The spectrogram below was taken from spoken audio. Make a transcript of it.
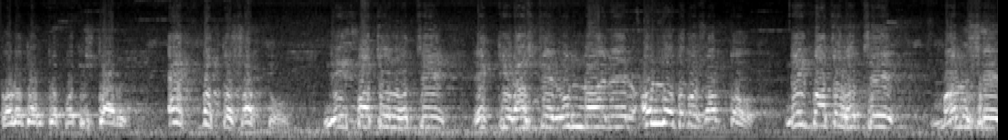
গণতন্ত্র প্রতিষ্ঠার একমাত্র শর্ত। নির্বাচন হচ্ছে একটি রাষ্ট্রের উন্নয়নের অন্যতম শর্ত। নির্বাচন হচ্ছে মানুষের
